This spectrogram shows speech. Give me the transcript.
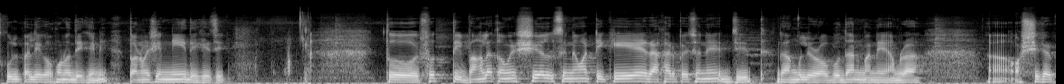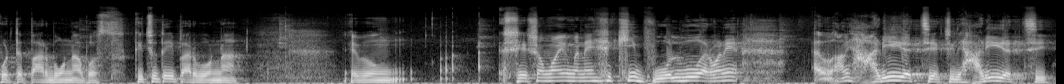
স্কুল পালিয়ে কখনো দেখিনি। পারমিশন নিয়েই দেখেছি। তো সত্যি, বাংলা কমার্শিয়াল সিনেমা টিকিয়ে রাখার পেছনে জিৎ গাঙ্গুলির অবদান মানে আমরা অস্বীকার করতে পারব না বস কিছুতেই পারব না। এবং সে সময় মানে কি বলব আর মানে আমি হারিয়ে যাচ্ছি অ্যাকচুয়ালি হারিয়ে যাচ্ছি।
